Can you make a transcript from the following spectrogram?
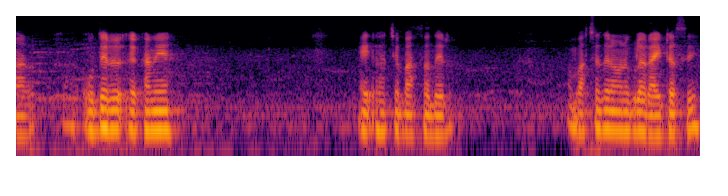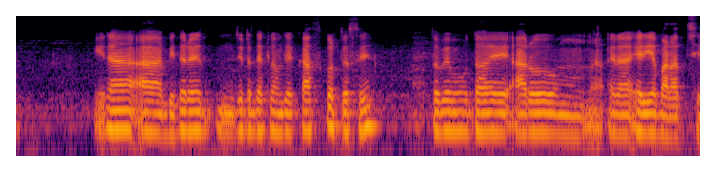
আর ওদের এখানে এই হচ্ছে বাচ্চাদের বাচ্চাদের অনেকগুলো রাইড আছে। এরা ভিতরে যেটা দেখলাম যে কাজ করতেছে, তবে বোধ হয় আরও এরা এরিয়া বাড়াচ্ছে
